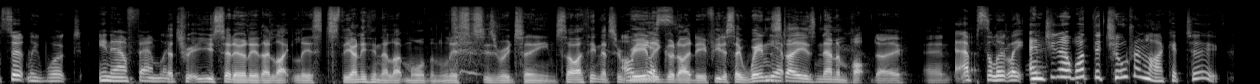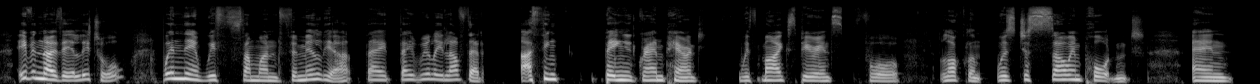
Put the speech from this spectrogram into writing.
certainly worked in our family. That's re- you said earlier they like lists. The only thing they like more than lists is routine. So I think that's a Oh, really yes. good idea. If you just say Wednesday is Nan and Pop Day, and Absolutely. And you know what? The children like it too. Even though they're little, when they're with someone familiar, they, they really love that. I think being a grandparent, with my experience for Lachlan, was just so important and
